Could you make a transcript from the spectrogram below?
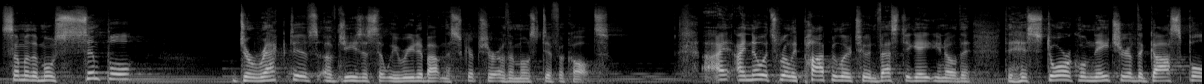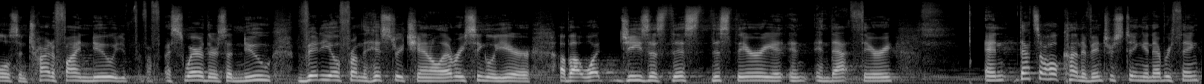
Some of the most simple directives of Jesus that we read about in the scripture are the most difficult. I, I, know it's really popular to investigate, you know, the, the historical nature of the Gospels and try to find new. I swear there's a new video from the History Channel every single year about what Jesus, this, this theory and, and that theory. And that's all kind of interesting and everything.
